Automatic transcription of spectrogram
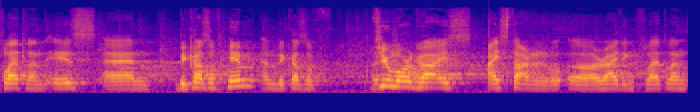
flatland is and because of him and because of a few more guys I started uh, riding flatland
